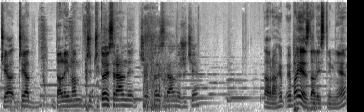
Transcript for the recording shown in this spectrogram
Czy ja, czy ja dalej mam? Czy, czy to jest realny, czy to jest realne życie? Dobra, chy, chyba jest dalej stream, nie?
